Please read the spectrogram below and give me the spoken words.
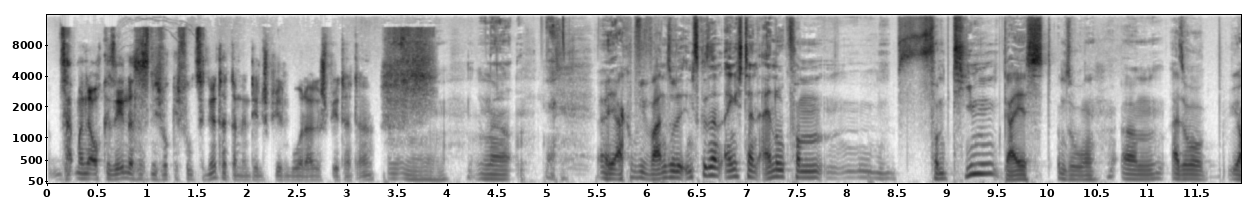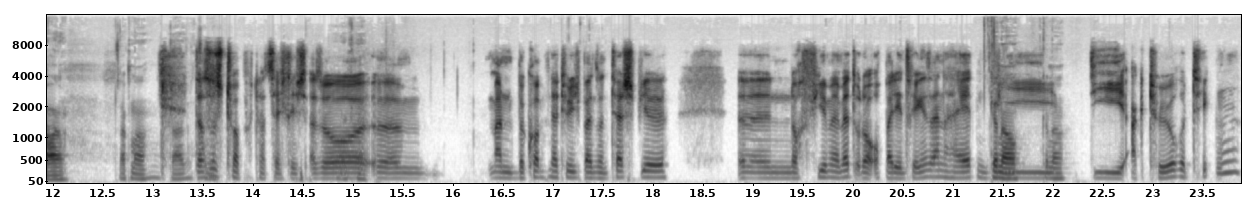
das hat man ja auch gesehen, dass es nicht wirklich funktioniert hat dann in den Spielen, wo er da gespielt hat. Ja. ja. Äh, Jakob, wie war denn so insgesamt eigentlich dein Eindruck vom, vom Teamgeist und so? Ähm, also, ja, sag mal. Da, das ist top, tatsächlich. Also, ähm, man bekommt natürlich bei so einem Testspiel äh, noch viel mehr mit oder auch bei den Trainingseinheiten, Genau, wie genau. die Akteure ticken.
